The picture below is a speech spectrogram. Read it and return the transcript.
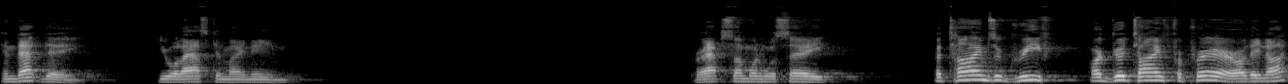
In that day you will ask in my name. Perhaps someone will say, But times of grief are good times for prayer, are they not?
